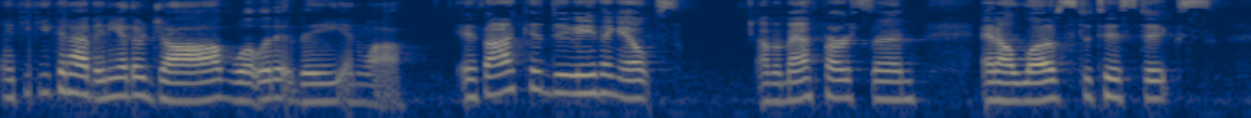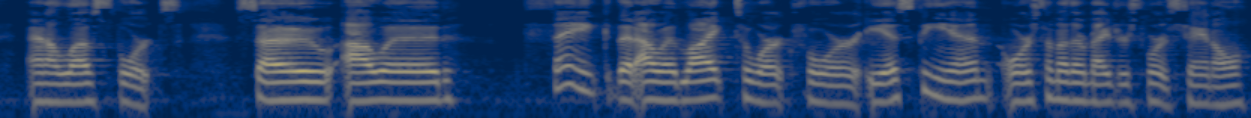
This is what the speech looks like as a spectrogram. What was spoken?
If you could have any other job, what would it be and why? If I could do anything else, I'm a math person and I love statistics and I love sports. So I would think that I would like to work for ESPN or some other major sports channel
